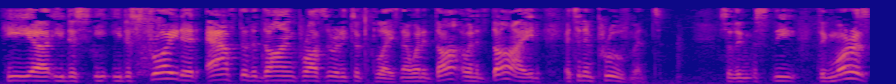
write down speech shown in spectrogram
he, uh, he, he, he, destroyed it after the dyeing process already took place. Now when it di- when it's dyed, it's an improvement. So the, the, the Gemara's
